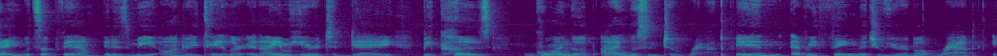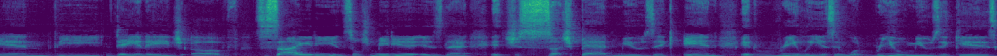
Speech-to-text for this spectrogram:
Hey, what's up, fam? It is me, Andre Taylor, and I am here today because growing up, I listened to rap, and everything that you hear about rap in the day and age of society and social media is that it's just such bad music, and it really isn't what real music is.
